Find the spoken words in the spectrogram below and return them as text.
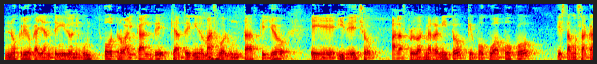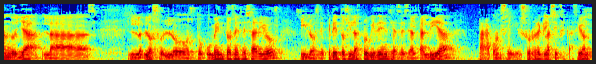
no creo que hayan tenido ningún otro alcalde que ha tenido más voluntad que yo eh, y de hecho a las pruebas me remito que poco a poco estamos sacando ya las, los, documentos necesarios y los decretos y las providencias desde alcaldía para conseguir su reclasificación.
